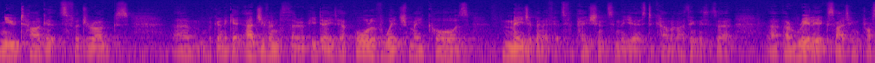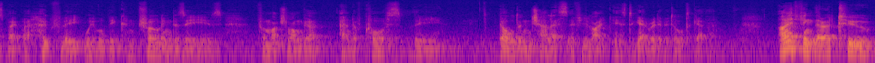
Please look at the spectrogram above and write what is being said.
new targets for drugs. Um, we're going to get adjuvant therapy data, all of which may cause major benefits for patients in the years to come. And I think this is a, a, really exciting prospect where hopefully we will be controlling disease for much longer. And of course, the golden chalice, if you like, is to get rid of it altogether. I think there are two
